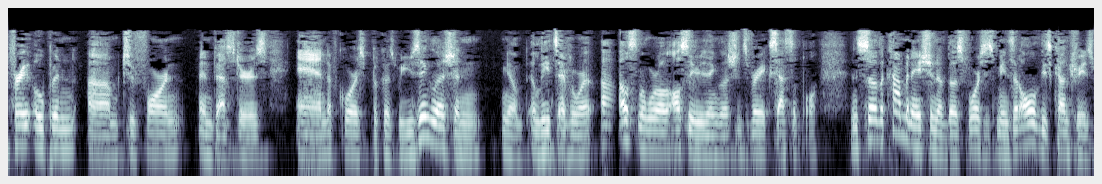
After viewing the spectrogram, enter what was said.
very open um, to foreign investors, and of course, because we use English and you know, elites everywhere else in the world also use English. It's very accessible. And so the combination of those forces means that all of these countries,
